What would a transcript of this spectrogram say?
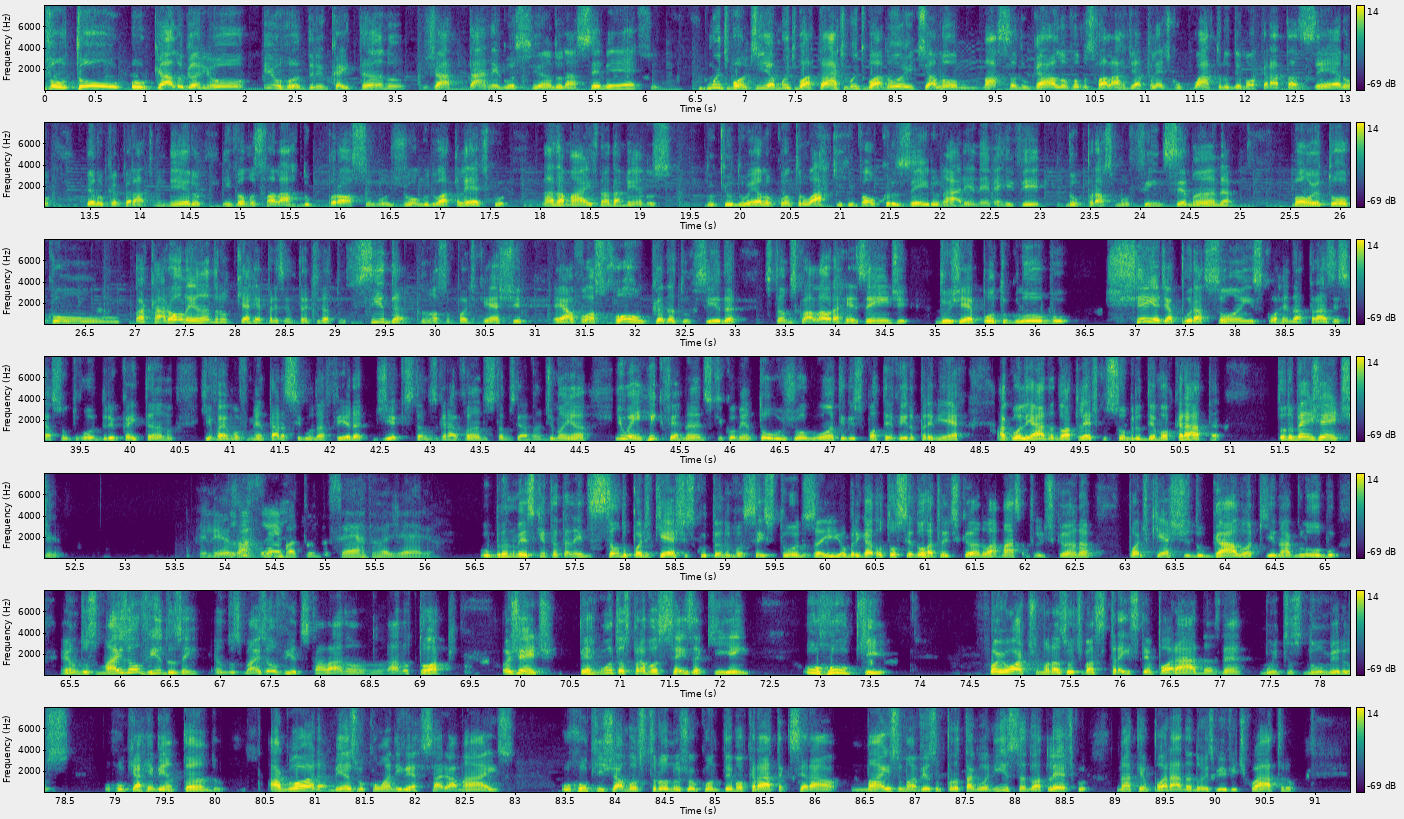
Voltou, o Galo ganhou e o Rodrigo Caetano já está negociando na CBF. Muito bom dia, muito boa tarde, muito boa noite. Alô, massa do Galo. Vamos falar de Atlético 4, Democrata 0 pelo Campeonato Mineiro e vamos falar do próximo jogo do Atlético. Nada mais, nada menos do que o duelo contra o arquirrival Cruzeiro na Arena MRV no próximo fim de semana. Bom, eu tô com a Carol Leandro, que é representante da torcida no nosso podcast, é a voz rouca da torcida. Estamos com a Laura Rezende, do GE. Globo, cheia de apurações, correndo atrás desse assunto Rodrigo Caetano, que vai movimentar a segunda-feira, dia que estamos gravando, estamos gravando de manhã, e o Henrique Fernandes, que comentou o jogo ontem no Sport TV e no Premier, a goleada do Atlético sobre o Democrata. Tudo bem, gente? Beleza? Tudo Opa, tudo certo, Rogério. O Bruno Mesquita está na edição do podcast, escutando vocês todos aí. Obrigado ao torcedor atleticano, à massa atleticana, podcast do Galo aqui na Globo. É um dos mais ouvidos, hein? É um dos mais ouvidos, está lá no, lá no top. Ô, gente, perguntas para vocês aqui, hein? O Hulk foi ótimo nas últimas três temporadas, né? Muitos números, o Hulk arrebentando. Agora, mesmo com um aniversário a mais, o Hulk já mostrou no jogo contra o Democrata que será mais uma vez o protagonista do Atlético na temporada 2024. O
